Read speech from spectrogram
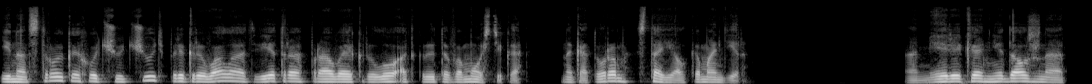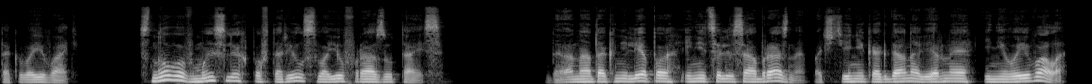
и надстройка хоть чуть-чуть прикрывала от ветра правое крыло открытого мостика, на котором стоял командир. «Америка не должна так воевать», — снова в мыслях повторил свою фразу Тайс. «Да она так нелепо и нецелесообразна, почти никогда, наверное, и не воевала.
